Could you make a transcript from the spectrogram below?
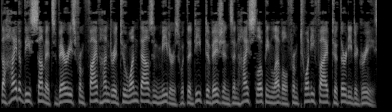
The height of these summits varies from 500 to 1000 meters with the deep divisions and high sloping level from 25 to 30 degrees.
